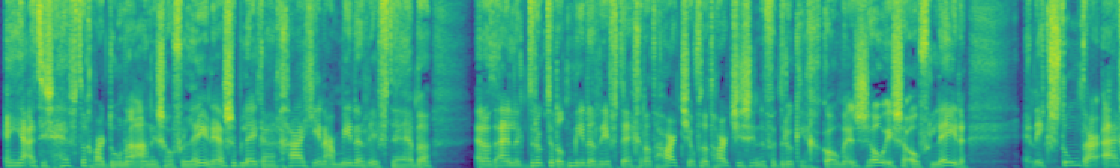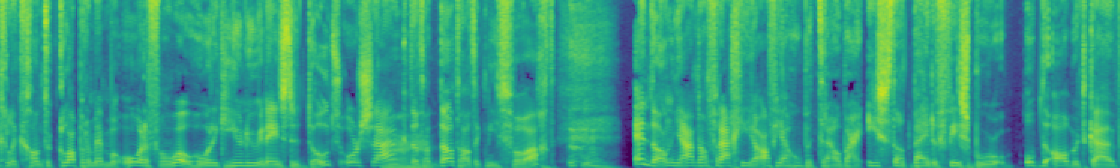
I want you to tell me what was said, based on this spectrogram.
En ja, het is heftig waar Donna aan is overleden. Ze bleek een gaatje in haar middenrif te hebben. En uiteindelijk drukte dat middenrif tegen dat hartje, of dat hartje is in de verdrukking gekomen. En zo is ze overleden. En ik stond daar eigenlijk gewoon te klapperen met mijn oren van... wow, hoor ik hier nu ineens de doodsoorzaak? dat, dat had ik niet verwacht. En dan, ja, dan vraag je je af, ja, hoe betrouwbaar is dat bij de visboer op de Albert Kuip?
